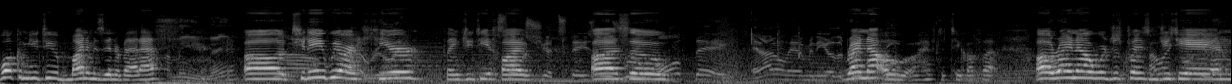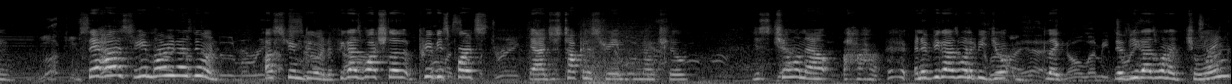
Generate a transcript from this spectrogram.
Welcome YouTube, my name is Inner Badass. Uh, today we are here playing GTA 5. Uh, so, right now, oh, I have to take off that. Uh, right now we're just playing some GTA and say hi to stream, how are you guys doing? How's stream doing? If you guys watched the previous parts, yeah, just talking to stream, you know, chill. Just chilling out. and if you guys want to be join, like, if you guys want to join,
